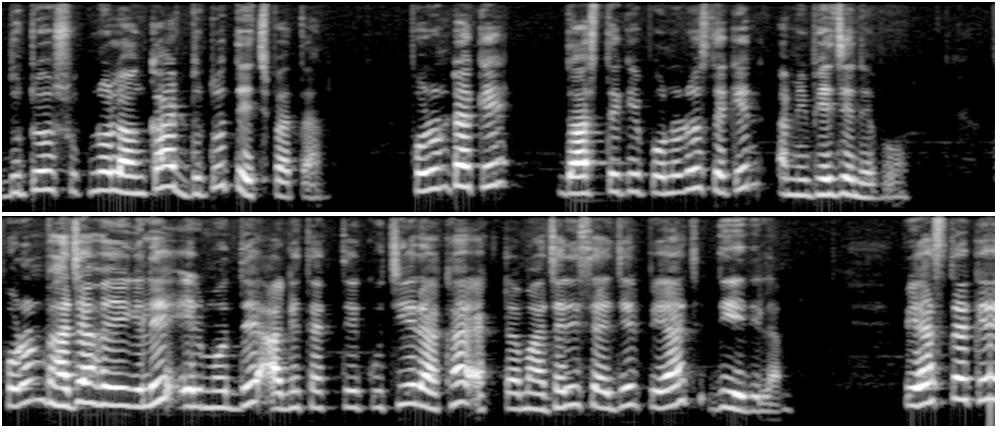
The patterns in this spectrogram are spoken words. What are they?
দুটো শুকনো লঙ্কা আর দুটো তেজপাতা। ফোড়নটাকে দশ থেকে পনেরো সেকেন্ড আমি ভেজে নেব। ফোড়ন ভাজা হয়ে গেলে এর মধ্যে আগে থাকতে কুচিয়ে রাখা একটা মাঝারি সাইজের পেঁয়াজ দিয়ে দিলাম। পেঁয়াজটাকে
